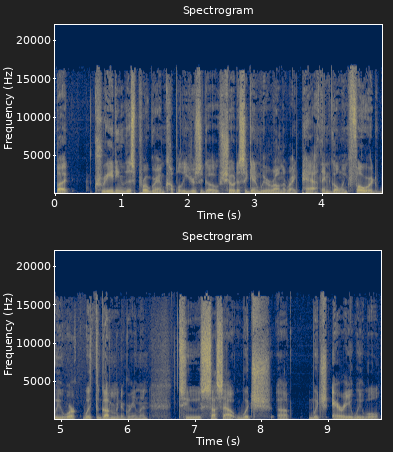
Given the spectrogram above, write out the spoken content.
But creating this program a couple of years ago showed us again we were on the right path. And going forward, we work with the government of Greenland to suss out which uh, which area we will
